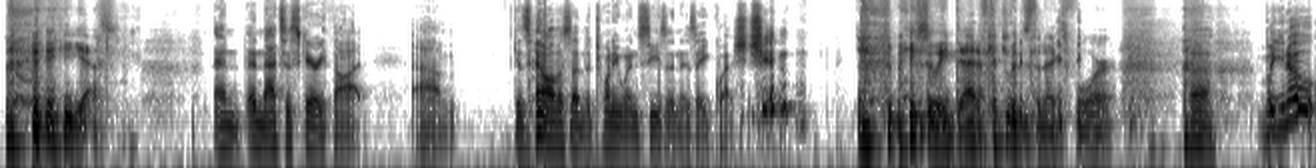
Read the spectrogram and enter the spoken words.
yes. And and that's a scary thought. Um, because then all of a sudden the 20 win season is a question. Basically dead if they lose the next four. Uh, but you know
